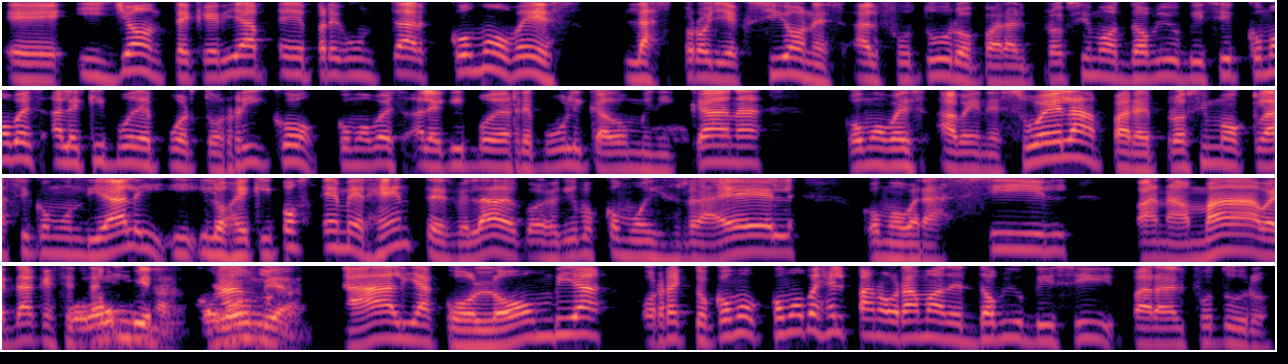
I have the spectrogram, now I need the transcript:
Eh, y John, te quería eh, preguntar, ¿cómo ves las proyecciones al futuro para el próximo WBC? ¿Cómo ves al equipo de Puerto Rico? ¿Cómo ves al equipo de República Dominicana? cómo ves a Venezuela para el próximo Clásico Mundial y, los equipos emergentes, ¿verdad? Los equipos como Israel, como Brasil, Panamá, ¿verdad? Que se Colombia, Colombia. Italia, Colombia, correcto. ¿Cómo, ¿Cómo ves el panorama del WBC para el futuro?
